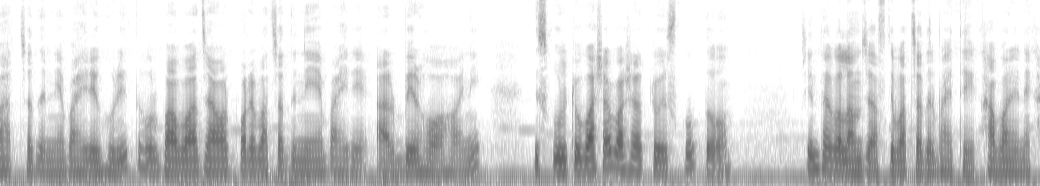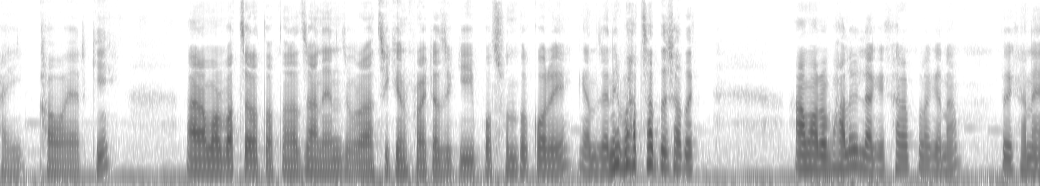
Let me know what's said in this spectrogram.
বাচ্চাদের নিয়ে বাহিরে ঘুরি। তো ওর বাবা যাওয়ার পরে বাচ্চাদের নিয়ে বাহিরে আর বের হওয়া হয়নি। স্কুল টু বাসা বাসা টু স্কুল। তো চিন্তা করলাম যে আজকে বাচ্চাদের ভাই থেকে খাবার এনে খাই, খাওয়াই আর কি। আর আমার বাচ্চারা তো আপনারা জানেন যে ওরা চিকেন ফ্রাইটা যে কি পছন্দ করে, কেন জানি বাচ্চাদের সাথে আমারও ভালোই লাগে, খারাপ লাগে না। তো এখানে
